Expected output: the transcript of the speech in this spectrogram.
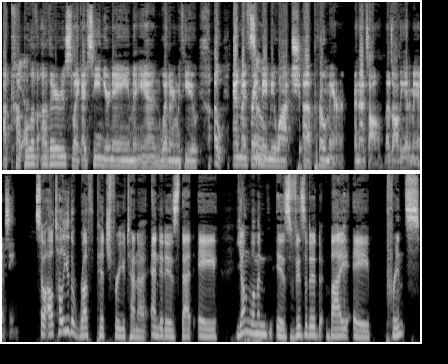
a couple of others. Like I've seen Your Name and Weathering with You. Oh, and my friend So- made me watch uh, Promare, and that's all. That's all the anime I've seen. So I'll tell you the rough pitch for Utena, and it is that a young woman is visited by a prince,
